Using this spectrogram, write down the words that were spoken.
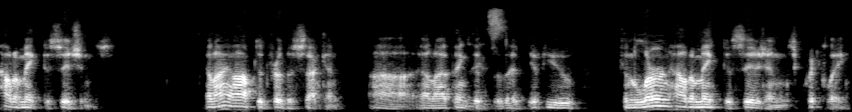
how to make decisions. And I opted for the second. Uh, and I think that, that if you can learn how to make decisions quickly,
